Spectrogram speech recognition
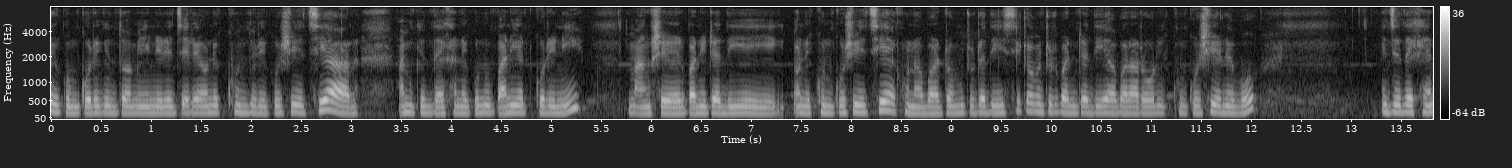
এরকম করে কিন্তু আমি নেড়ে চেড়ে অনেকক্ষণ ধরে কষিয়েছি আর আমি কিন্তু এখানে কোনো পানি অ্যাড করিনি। মাংসের পানিটা দিয়ে অনেকক্ষণ কষিয়েছি। এখন আবার টমেটোটা দিয়েছি। টমেটোর পানিটা দিয়ে আবার আরও অনেকক্ষণ কষিয়ে নেব। এই যে দেখেন,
